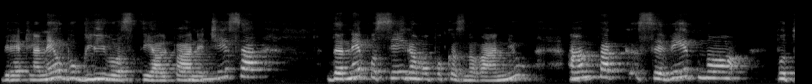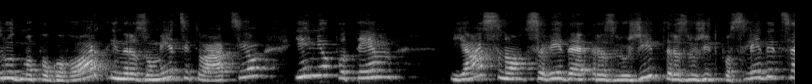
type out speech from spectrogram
bi rekla, neobogljivosti ali pa mhm. nečesa, da ne posegamo po kaznovanju, ampak se vedno potrudimo pogovoriti in razumeti situacijo, in jo potem jasno, seveda, razložiti, razložiti posledice,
